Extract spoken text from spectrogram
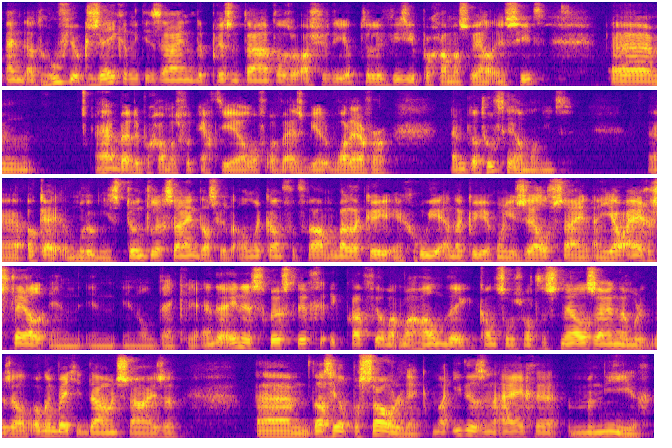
en dat hoef je ook zeker niet te zijn, de presentator zoals je die op televisieprogramma's wel eens ziet. Um, hè, bij de programma's van RTL of, of SBS, whatever. En dat hoeft helemaal niet. Uh, Oké, okay, het moet ook niet stuntelig zijn, dat is weer de andere kant van het verhaal. Maar daar kun je in groeien en daar kun je gewoon jezelf zijn en jouw eigen stijl in, in, in ontdekken. En de ene is rustig, ik praat veel met mijn handen, ik kan soms wat te snel zijn, dan moet ik mezelf ook een beetje downsizen. Um, dat is heel persoonlijk, maar ieder zijn eigen manier.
